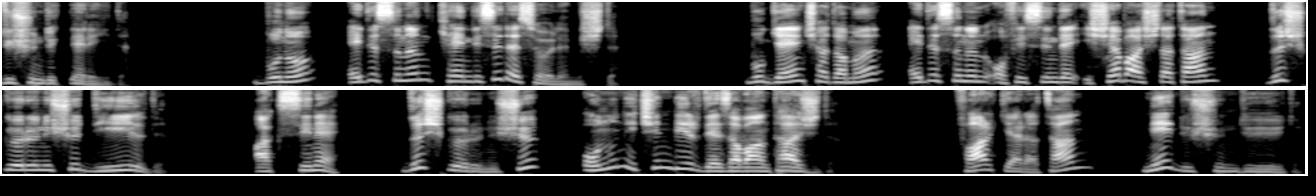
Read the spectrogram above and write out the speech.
düşündükleriydi. Bunu Edison'ın kendisi de söylemişti. Bu genç adamı Edison'ın ofisinde işe başlatan dış görünüşü değildi. Aksine dış görünüşü onun için bir dezavantajdı. Fark yaratan ne düşündüğüydü.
